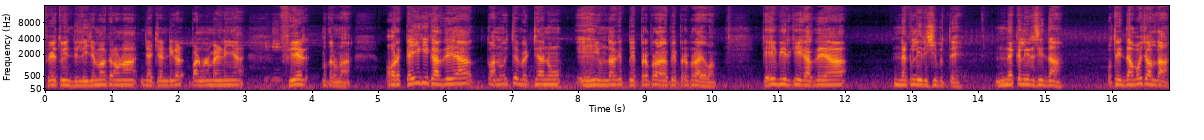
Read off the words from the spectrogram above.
ਫਿਰ ਤੁਸੀਂ ਦਿੱਲੀ ਜਮ੍ਹਾਂ ਕਰਾਉਣਾ ਜਾਂ ਚੰਡੀਗੜ੍ਹ ਅਪਾਇੰਟਮੈਂਟ ਮਿਲਣੀ ਆ, ਫਿਰ ਮਤਲਬ ਨਾ ਔਰ ਕਈ ਕੀ ਕਰਦੇ ਆ, ਤੁਹਾਨੂੰ ਇੱਥੇ ਬੈਠਿਆਂ ਨੂੰ ਇਹੀ ਹੁੰਦਾ ਕਿ ਪੇਪਰ ਭਰਾਇਓ ਪੇਪਰ ਭਰਾਇਓ ਆ। ਕਈ ਵੀਰ ਕੀ ਕਰਦੇ ਆ, ਨਕਲੀ ਰਿਸ਼ੀ ਪੁੱਤੇ, ਨਕਲੀ ਰਸੀਦਾਂ, ਉੱਥੇ ਇਦਾਂ ਬਹੁਤ ਚੱਲਦਾ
